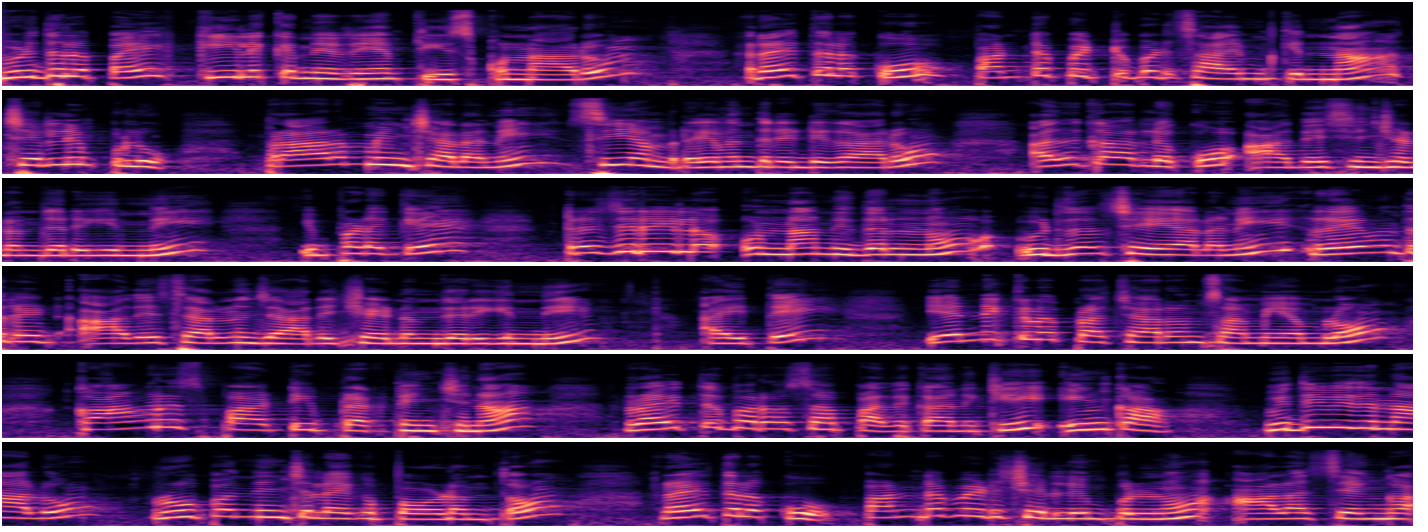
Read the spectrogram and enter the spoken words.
విడుదలపై కీలక నిర్ణయం తీసుకున్నారు. రైతులకు పంట పెట్టుబడి సాయం కింద చెల్లింపులు ప్రారంభించాలని సీఎం రేవంత్ రెడ్డి గారు అధికారులకు ఆదేశించడం జరిగింది. ఇప్పటికే ట్రెజరీలో ఉన్న నిధులను విడుదల చేయాలని రేవంత్ రెడ్డి ఆదేశాలను జారీ చేయడం జరిగింది. అయితే ఎన్నికల ప్రచారం సమయంలో కాంగ్రెస్ పార్టీ ప్రకటించిన రైతు భరోసా పథకానికి ఇంకా విధి విధానాలు రూపొందించలేకపోవడంతో రైతులకు పంటపేటి చెల్లింపులను ఆలస్యంగా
